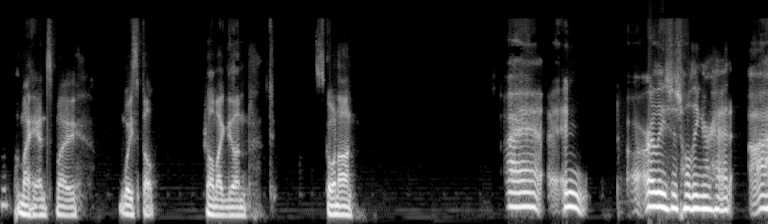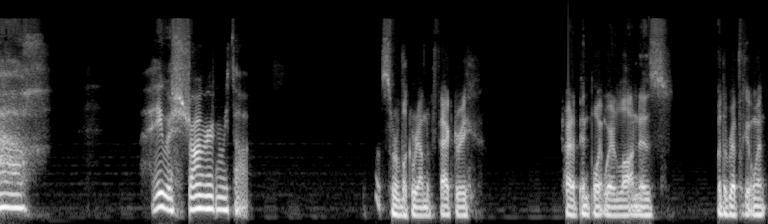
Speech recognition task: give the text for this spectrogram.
Put my hands in my waist belt. Draw my gun. What's going on? I and Arly's just holding her head. Ah, he was stronger than we thought. Sort of look around the factory. Try to pinpoint where Lawton is, where the replicant went.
